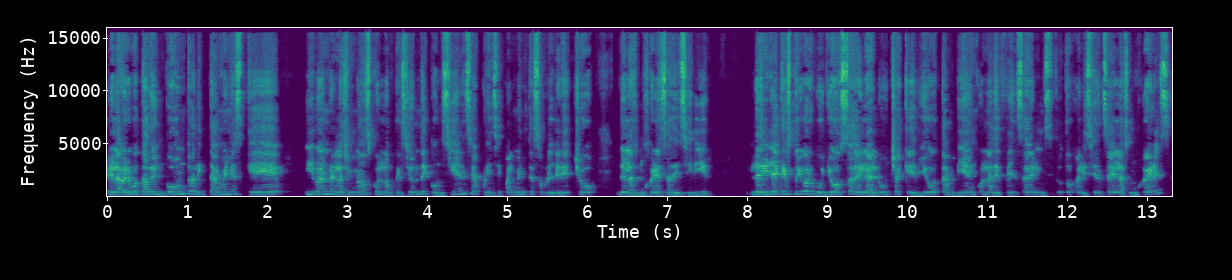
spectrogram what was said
el haber votado en contra dictámenes que iban relacionados con la objeción de conciencia, principalmente sobre el derecho de las mujeres a decidir. Le diría que estoy orgullosa de la lucha que dio también con la defensa del Instituto Jalisciense de las Mujeres,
